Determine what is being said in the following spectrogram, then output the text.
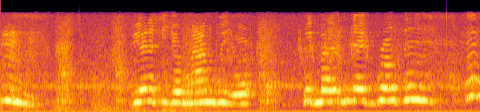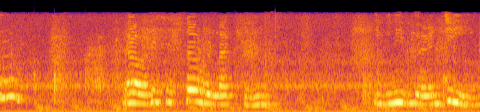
you wanna see your mom with your with my neck broken? oh, this is so relaxing. Even if you're in jeans.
